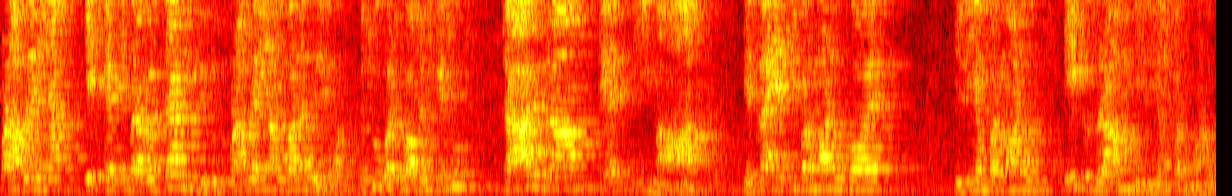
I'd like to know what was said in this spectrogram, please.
પણ આપણે અહીંયા 1 He બરાબર 4 U લીધું હતું, પણ આપણે અહીંયા અણુભાર નથી લેવાનો. તો શું કરશું? આપણે કહીશું? 4 ગ્રામ He માં કેટલા He પરમાણુ હોય? હિલિયમ પરમાણુ 1 ગ્રામ હિલિયમ પરમાણુ.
